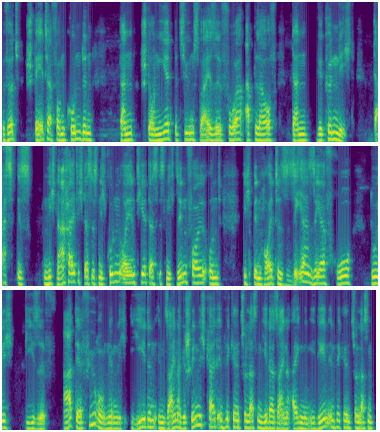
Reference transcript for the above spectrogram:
wird später vom Kunden dann storniert beziehungsweise vor Ablauf dann gekündigt. Das ist nicht nachhaltig, das ist nicht kundenorientiert, das ist nicht sinnvoll und ich bin heute sehr, sehr froh durch diese Art der Führung, nämlich jeden in seiner Geschwindigkeit entwickeln zu lassen, jeder seine eigenen Ideen entwickeln zu lassen,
